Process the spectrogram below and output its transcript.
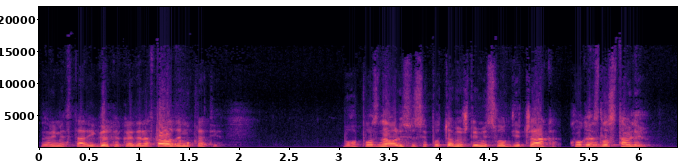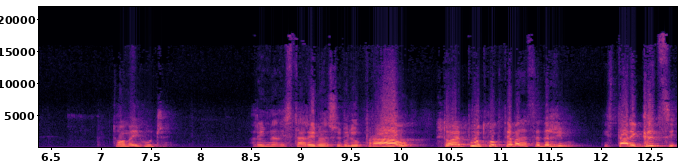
Za vrijeme stari Grka, kada je nastala demokratija. Poznavali su se po tome što imaju svog dječaka, koga zlostavljaju. Tome ih uče. Rimljani, stari Rimljani su bili u pravu. To je put kog treba da se držimo. I stari Grci.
